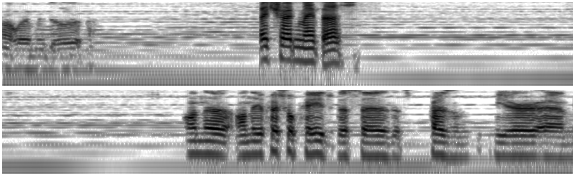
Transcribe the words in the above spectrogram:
Not letting me do it. I tried my best. on the on the official page it just says it's present here and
